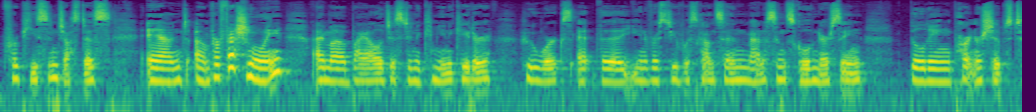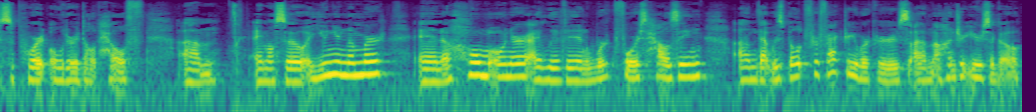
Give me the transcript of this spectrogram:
for Peace and Justice. And um, professionally, I'm a biologist and a communicator who works at the University of Wisconsin Madison School of Nursing building partnerships to support older adult health. Um, I'm also a union member and a homeowner. I live in workforce housing um, that was built for factory workers um, 100 years ago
